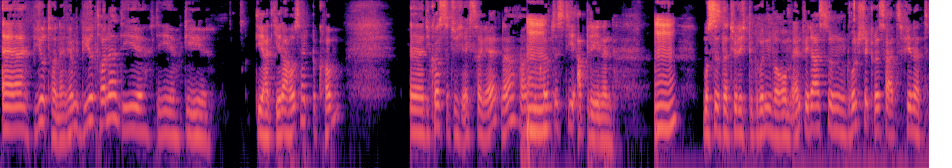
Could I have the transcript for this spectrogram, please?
Äh, Biotonne. Wir haben eine Biotonne, die, die, die, die hat jeder Haushalt bekommen. Äh, die kostet natürlich extra Geld, ne? Aber Mhm. du konntest die ablehnen. Mhm. Musstest natürlich begründen, warum. Entweder hast du ein Grundstück größer als 400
